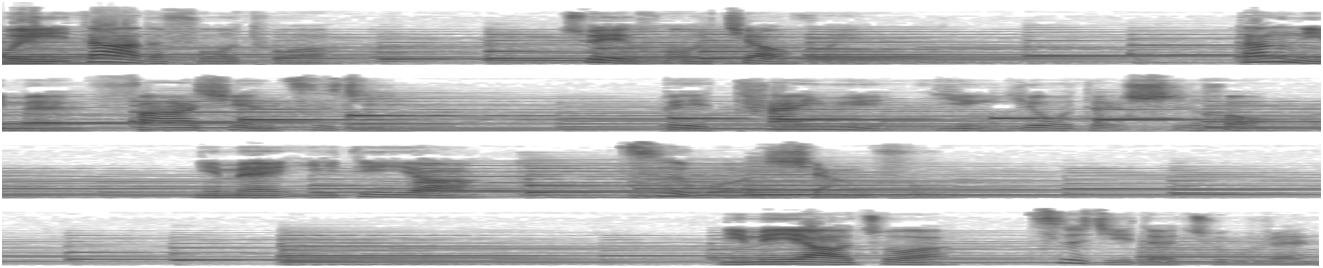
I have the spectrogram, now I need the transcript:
伟大的佛陀最后教诲：当你们发现自己被贪欲引诱的时候，你们一定要自我降服。你们要做自己的主人，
